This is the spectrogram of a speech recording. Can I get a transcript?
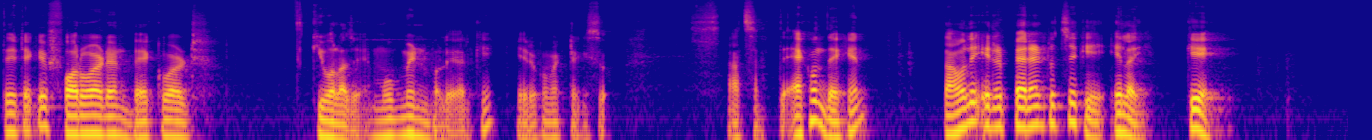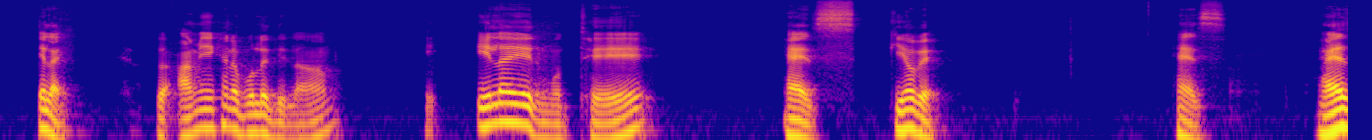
তো এটাকে ফরওয়ার্ড অ্যান্ড ব্যাকওয়ার্ড কি বলা যায়? মুভমেন্ট বলে আর কি এরকম একটা কিছু। আচ্ছা তো এখন দেখেন, তাহলে এটার প্যারেন্ট হচ্ছে কে? এলআই কে? এলআই তো আমি এখানে বলে দিলাম এলআই এর মধ্যে হ্যাজ কি হবে? হ্যাজ হ্যাজ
